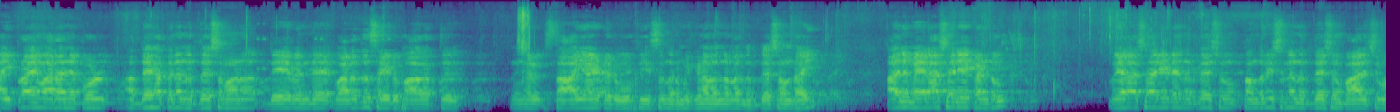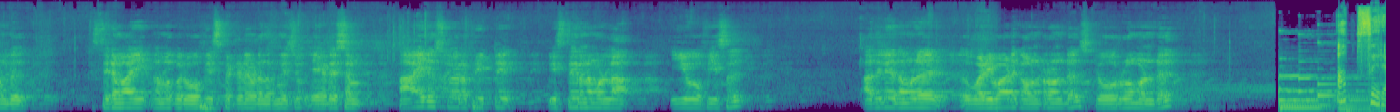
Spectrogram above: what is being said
അഭിപ്രായം ആരാഞ്ഞപ്പോൾ അദ്ദേഹത്തിന്റെ നിർദ്ദേശമാണ് ദേവന്റെ വലത് സൈഡ് ഭാഗത്ത് നിങ്ങൾ സ്ഥായിയായിട്ടൊരു ഓഫീസ് നിർമ്മിക്കണമെന്നുള്ള നിർദ്ദേശം ഉണ്ടായി അതിന് മേലാശാരിയെ കണ്ടു. മേലാശാരിയുടെ നിർദ്ദേശവും തന്ത്രീശന്റെ നിർദ്ദേശവും പാലിച്ചുകൊണ്ട് സ്ഥിരമായി നമുക്കൊരു ഓഫീസ് കെട്ടിടം ഇവിടെ നിർമ്മിച്ചു. ഏകദേശം ആയിരം സ്ക്വയർ ഫീറ്റ് വിസ്തീർണമുള്ള ഈ ഓഫീസ്. അതിൽ നമ്മൾ വഴിപാട് കൗണ്ടറുണ്ട് സ്റ്റോർ റൂം ഉണ്ട്. അപ്സര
